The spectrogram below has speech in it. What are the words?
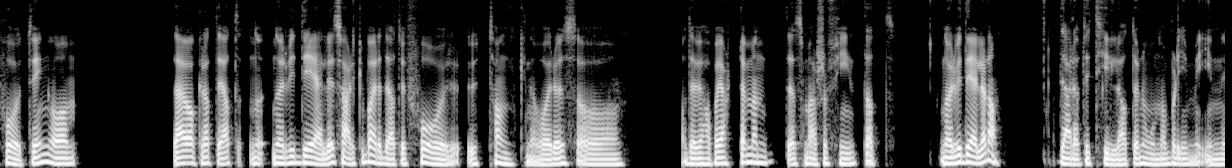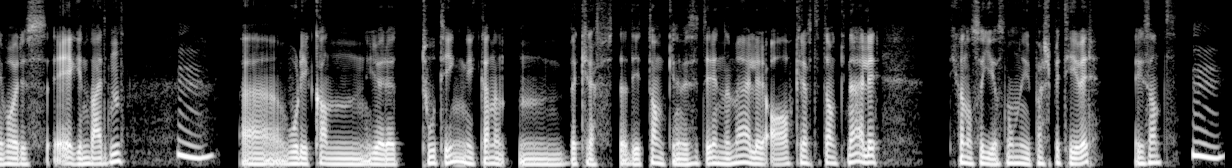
få ut ting, og det er jo akkurat det at når vi deler, så er det ikke bare det at vi får ut tankene våre og, og det vi har på hjertet, men det som er så fint at når vi deler, da, det er at vi tillater noen å bli med inn i vår egen verden, Mm. Uh, hvor de kan gjøre to ting. De kan enten bekrefte de tankene vi sitter inne med, eller avkrefte tankene, eller de kan også gi oss noen nye perspektiver, ikke sant? Mm.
